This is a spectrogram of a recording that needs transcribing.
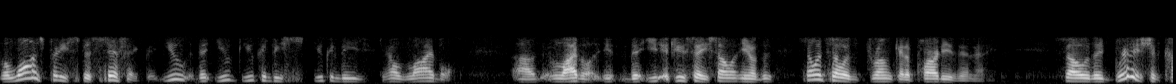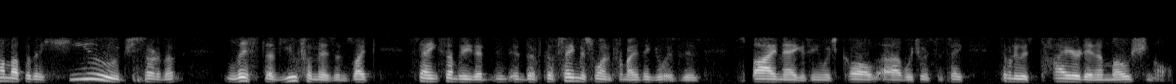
the law is pretty specific that you that you you can be you can be held liable uh, liable that you, if you say someone you know so and so was drunk at a party the night. So the British have come up with a huge sort of a list of euphemisms, like saying somebody that the, the famous one from I think it was the Spy magazine, which called uh, which was to say somebody was tired and emotional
